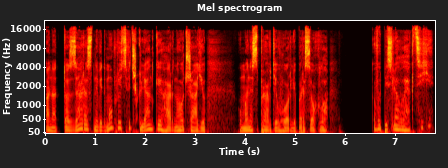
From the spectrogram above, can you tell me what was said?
А надто зараз не відмовлюсь від шклянки гарного чаю. У мене справді в горлі пересохло. Ви після лекції?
